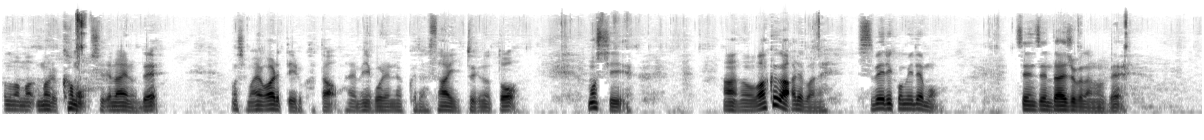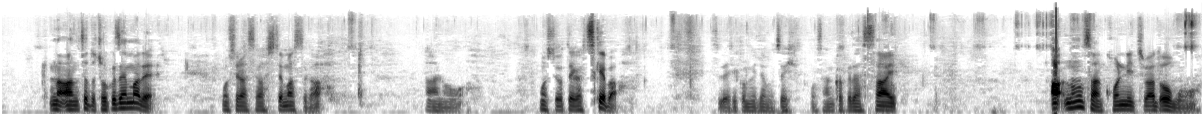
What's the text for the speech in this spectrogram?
このまま埋まるかもしれないので、もし迷われている方、お早めにご連絡くださいというのと、もし、あの、枠があればね、滑り込みでも全然大丈夫なので、まあ、あの、ちょっと直前までお知らせはしてますが、あの、もし予定がつけば、滑り込みでもぜひご参加ください。あ、のんさん、こんにちは、どうも。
